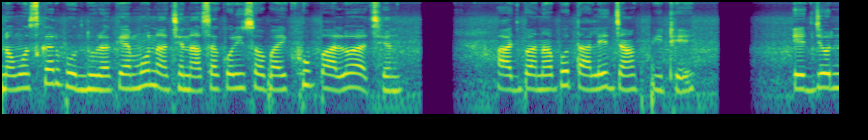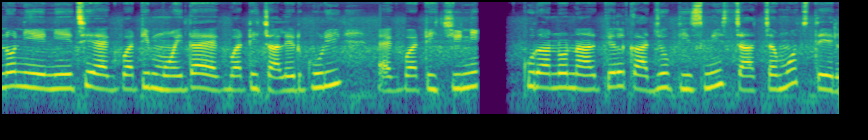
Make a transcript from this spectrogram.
নমস্কার বন্ধুরা, কেমন আছেন? আশা করি সবাই খুব ভালো আছেন। আজ বানাবো তালের জাঁক পিঠে। এর জন্য নিয়ে নিয়েছি এক বাটি ময়দা, এক বাটি চালের গুঁড়ি, এক বাটি চিনি, কুড়ানো নারকেল, কাজু, কিশমিশ, চার চামচ তেল।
